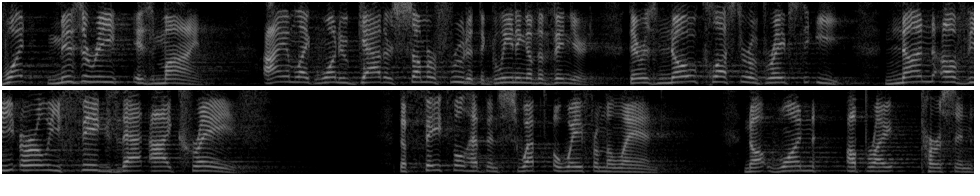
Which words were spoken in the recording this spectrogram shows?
What misery is mine? I am like one who gathers summer fruit at the gleaning of the vineyard. There is no cluster of grapes to eat, none of the early figs that I crave. The faithful have been swept away from the land. Not one upright person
